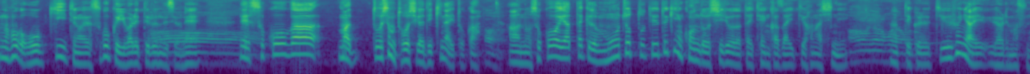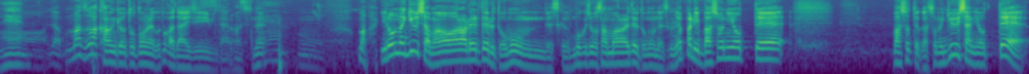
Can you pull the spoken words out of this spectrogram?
の方が大きいというのはすごく言われてるんですよね。でそこがまあ、どうしても投資ができないとか、はいあのそこはやったけどもうちょっとっていう時に今度飼料だったり添加剤っていう話になってくるっていうふうには言われますね。じゃあまずは環境を整えることが大事みたいな感じですね。うんまあ、いろんな牛舎回られてると思うんですけど牧場さん回られてると思うんですけどやっぱり場所によって場所っていうかその牛舎によって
